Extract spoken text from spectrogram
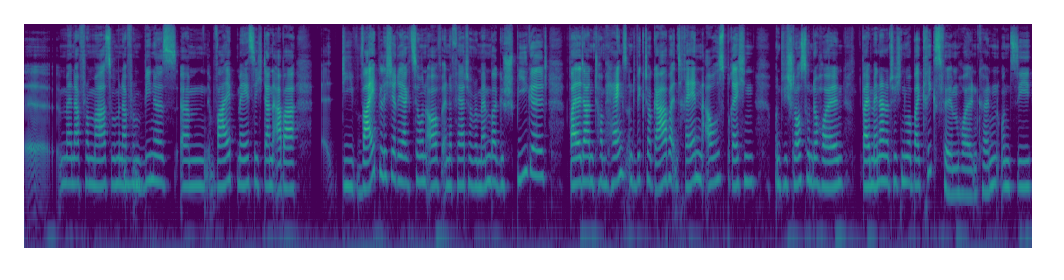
äh, Männer from Mars, Women are from Venus, ähm, Vibe-mäßig dann aber äh, die weibliche Reaktion auf An Affair to Remember gespiegelt, weil dann Tom Hanks und Victor Garber in Tränen ausbrechen und wie Schlosshunde heulen, weil Männer natürlich nur bei Kriegsfilmen heulen können und sie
